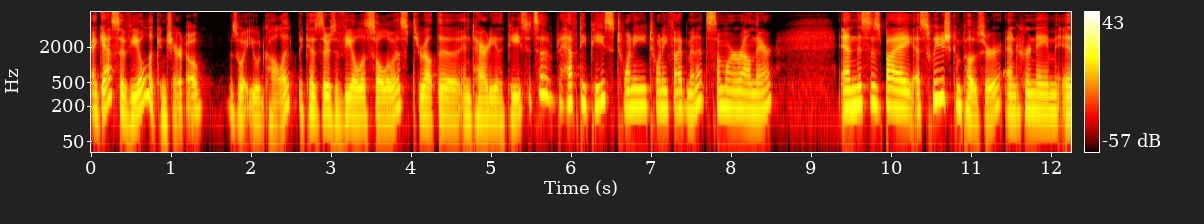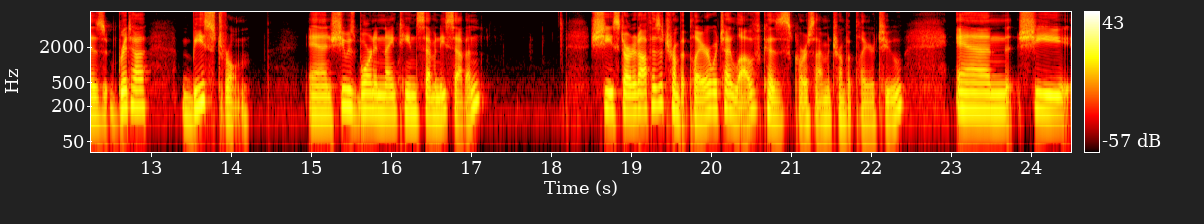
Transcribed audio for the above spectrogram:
I guess, a viola concerto is what you would call it because there's a viola soloist throughout the entirety of the piece. It's a hefty piece, 20, 25 minutes, somewhere around there. And this is by a Swedish composer, and her name is Britta Byström. And she was born in 1977. She started off as a trumpet player, which I love because, of course, I'm a trumpet player too. And she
